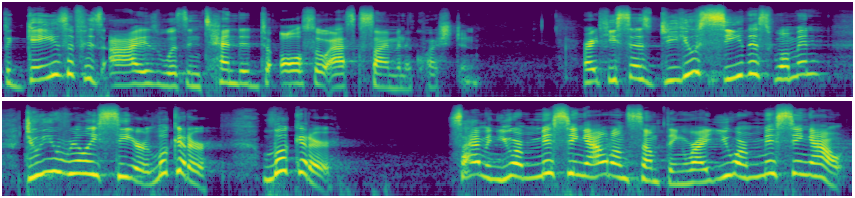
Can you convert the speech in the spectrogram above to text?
the gaze of his eyes was intended to also ask Simon a question. Right? He says, Do you see this woman? Do you really see her? Look at her. Look at her. Simon, you are missing out on something, right? You are missing out.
